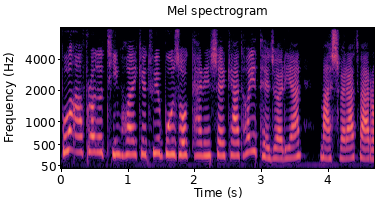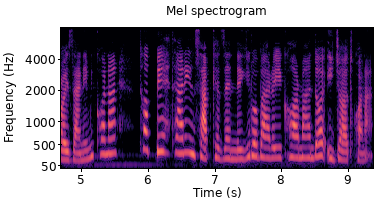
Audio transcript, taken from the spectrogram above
با افراد و تیم هایی که توی بزرگترین شرکت های تجاریان مشورت و رایزنی می‌کنن تا بهترین سبک زندگی رو برای کارمندا ایجاد کنن.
